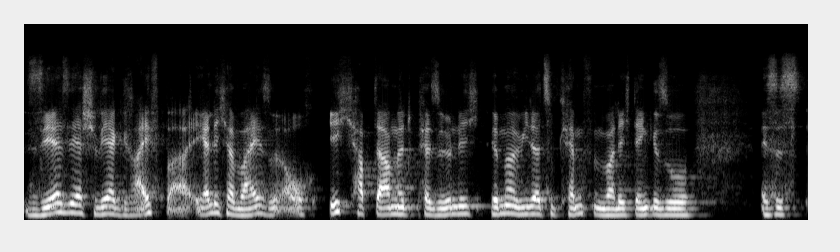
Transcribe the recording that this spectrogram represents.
sehr, sehr schwer greifbar. Ehrlicherweise auch ich habe damit persönlich immer wieder zu kämpfen, weil ich denke so, es ist,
